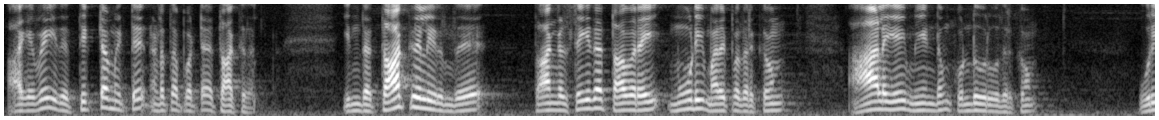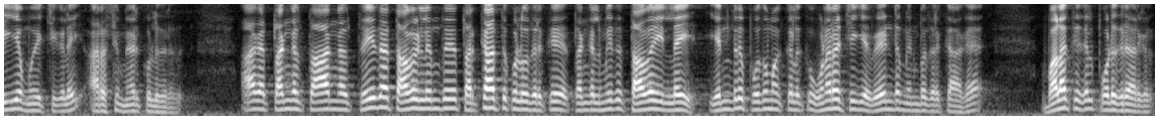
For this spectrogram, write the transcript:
ஆகவே இது திட்டமிட்டு நடத்தப்பட்ட தாக்குதல். இந்த தாக்குதலிலிருந்து தாங்கள் செய்த தவறை மூடி மறைப்பதற்கும் ஆலையை மீண்டும் கொண்டு வருவதற்கும் உரிய முயற்சிகளை அரசு மேற்கொள்கிறது. ஆக தங்கள் தாங்கள் செய்த தவறிலிருந்து தற்காத்து கொள்வதற்கு தங்கள் மீது தவறில்லை என்று பொதுமக்களுக்கு உணரச் செய்ய வேண்டும் என்பதற்காக வழக்குகள் போடுகிறார்கள்.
